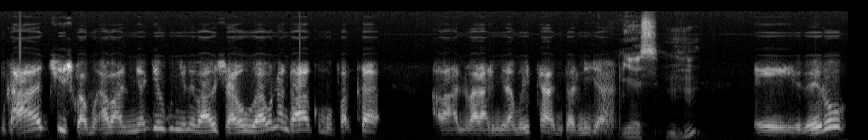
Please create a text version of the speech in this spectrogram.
bwacishwa abanyagihugu nyene barushaho urabona ngaha ku mupaka abantu bararimira muri tanzania. Yes mhm eh rero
